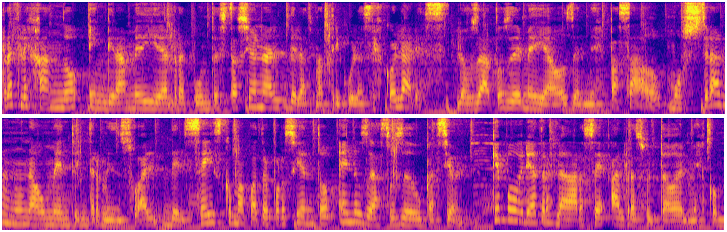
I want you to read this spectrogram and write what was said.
reflejando en gran medida el repunte estacional de las matrículas escolares. Los datos de mediados del mes pasado mostraron un aumento intermensual del 6,4% en los gastos de educación, que podría trasladarse al resultado del mes completo.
